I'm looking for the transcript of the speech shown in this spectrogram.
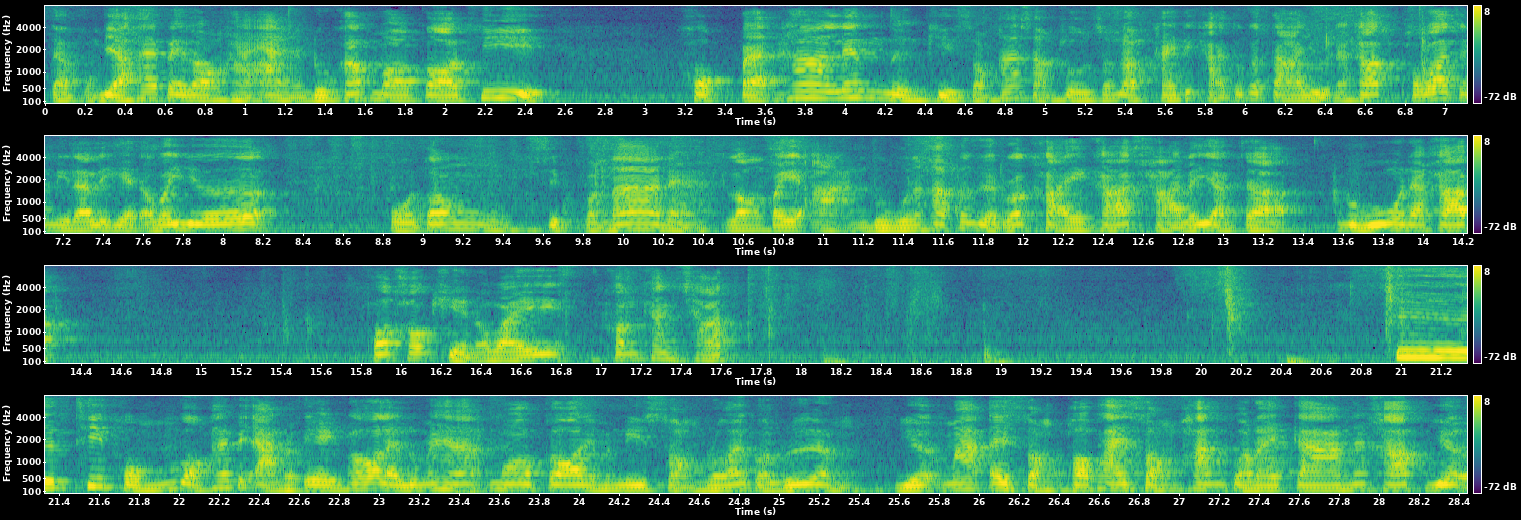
แต่ผมอยากให้ไปลองหาอ่านกันดูครับมอกรที่ 685 เล่ม1ขีด2530สำหรับใครที่ขายตุ๊กตาอยู่นะครับ เพราะว่าจะมีรายละเอียดเอาไว้เยอะโหต้อง 10 กว่าหน้าเนี่ย ลองไปอ่านดูนะครับ ถ้าเกิดว่าใครค้าขายแล้วอยากจะรู้นะครับ เพราะเขาเขียนเอาไว้ค่อนข้างชัด คือที่ผมบอกให้ไปอ่านเอาเองเพราะอะไรรู้ไหมฮะมอกเนี่ยมันมี 200 กว่าเรื่อง เยอะมากไอ้สองขอภัย2,000 กว่ารายการนะครับ เยอะ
